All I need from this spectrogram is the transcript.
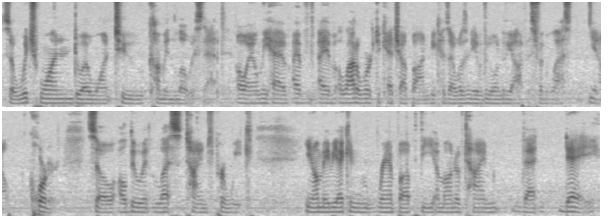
So which one do I want to come in lowest at? Oh, I only have I have I have a lot of work to catch up on because I wasn't able to go into the office for the last, you know, quarter. So I'll do it less times per week. You know, maybe I can ramp up the amount of time that day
